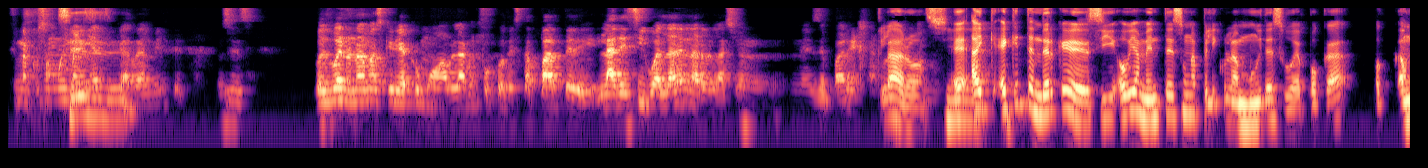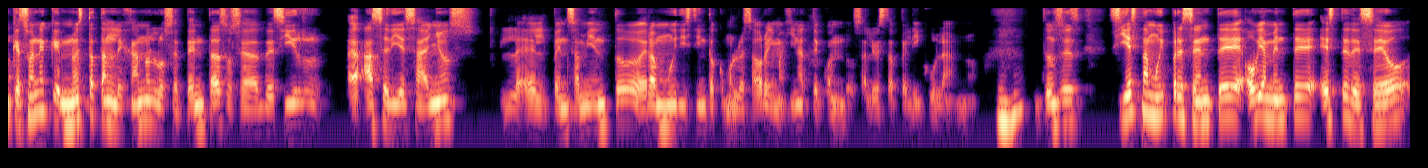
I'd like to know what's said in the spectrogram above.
Es una cosa muy maniática realmente. Entonces, pues bueno, nada más quería como hablar un poco de esta parte de la desigualdad en las relaciones de pareja. Claro, eh, hay, hay que entender que sí, obviamente es una película muy de su época, aunque suene que no está tan lejano los 70 o sea, decir hace 10 años el pensamiento era muy distinto como lo es ahora. Imagínate cuando salió esta película, ¿no? Entonces, sí está muy presente, obviamente, este deseo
